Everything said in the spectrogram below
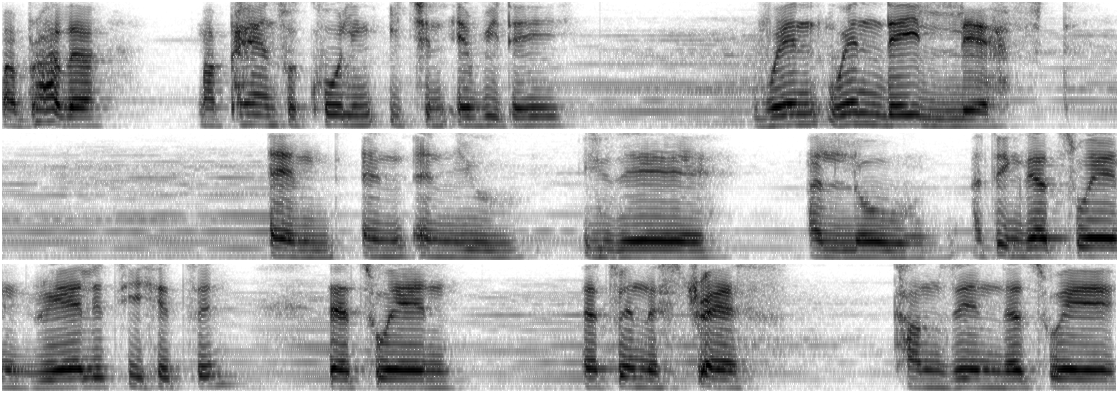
my brother. My parents were calling each and every day. When when they left, and and and you you there alone. I think that's when reality hits in. That's when that's when the stress comes in. That's where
